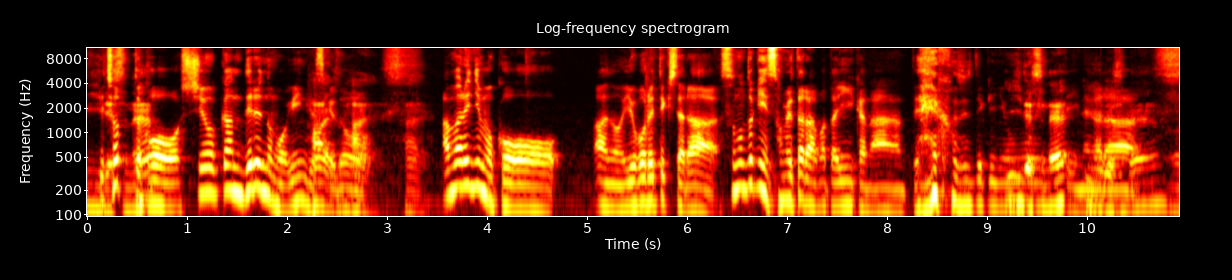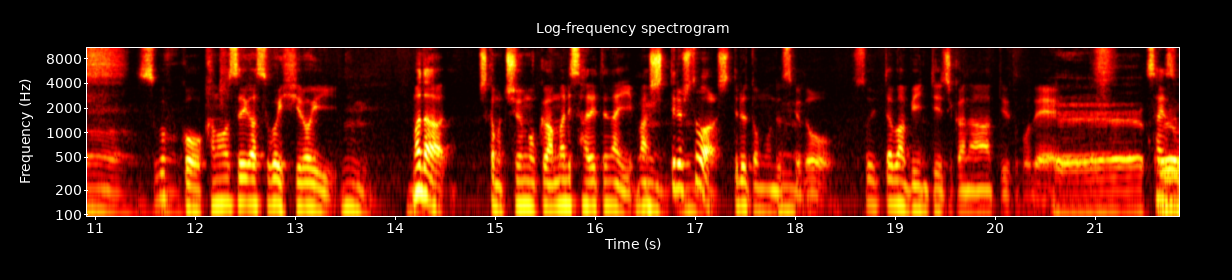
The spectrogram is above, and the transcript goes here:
いいね。ちょっとこう使用感出るのもいいんですけど、はいはいはい。あまりにもこうあの汚れてきたらその時に染めたらまたいいかなって 個人的に思っていながら。すごくこう可能性がすごい広い。うん。まだしかも注目あんまりされてない、まあ、うん知ってる人は知ってると思うんですけど、そういったまあヴィンテージかなっていうところへでーサイズ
